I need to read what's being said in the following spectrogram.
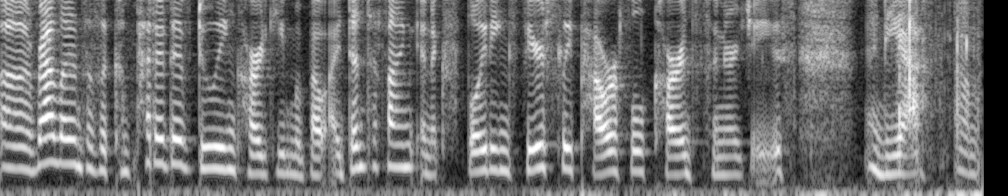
Uh, Radlands is a competitive dueling card game about identifying and exploiting fiercely powerful card synergies. And yeah, I'm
